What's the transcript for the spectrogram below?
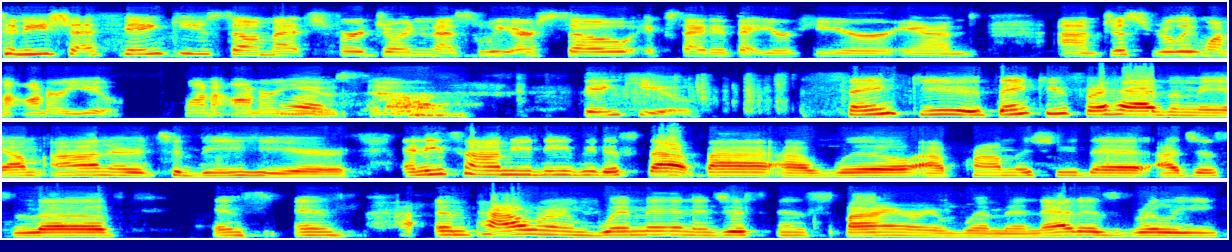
Tanisha, thank you so much for joining us. We are so excited that you're here, and um, just really want to honor you. Want to honor you. So thank you. Thank you. Thank you for having me. I'm honored to be here. Anytime you need me to stop by, I will. I promise you that. I just love and in, empowering women and just inspiring women. That is really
